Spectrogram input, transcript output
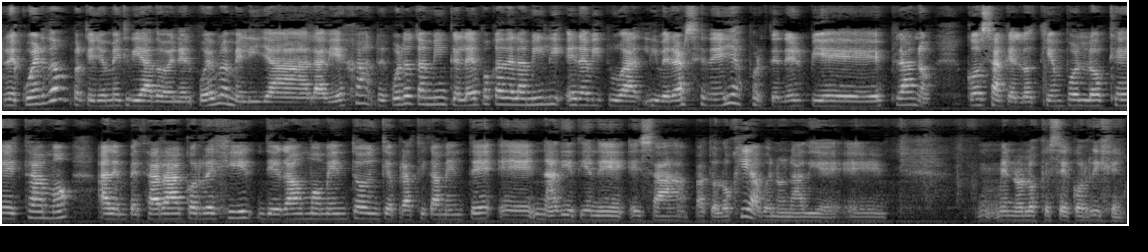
Recuerdo, porque yo me he criado en el pueblo, en Melilla la Vieja, recuerdo también que en la época de la mili era habitual liberarse de ellas por tener pies planos, cosa que en los tiempos en los que estamos, al empezar a corregir, llega un momento en que prácticamente eh, nadie tiene esa patología, bueno, nadie, eh, menos los que se corrigen.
